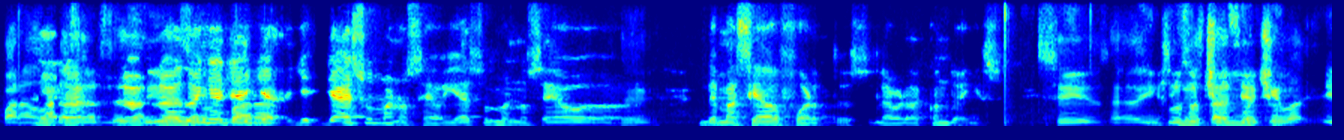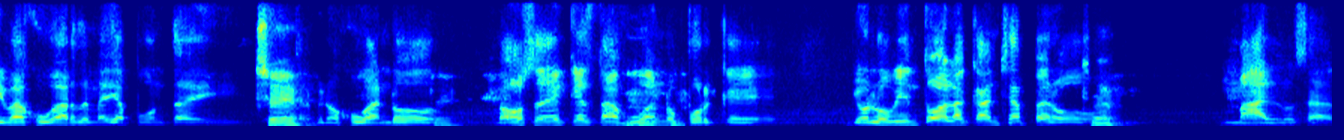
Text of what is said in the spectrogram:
para dónde No, la, hacerse. la- si- la si dueña ya, para- ya, ya- es un manoseo, ya es un manoseo Sí. demasiado fuerte, la verdad, con dueños. Sí, o sea, incluso mucho, hasta decía mucho. que iba, iba a jugar de media punta y Sí, terminó jugando, Sí. no sé de qué estaba jugando porque yo lo vi en toda la cancha, pero mal, o sea,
